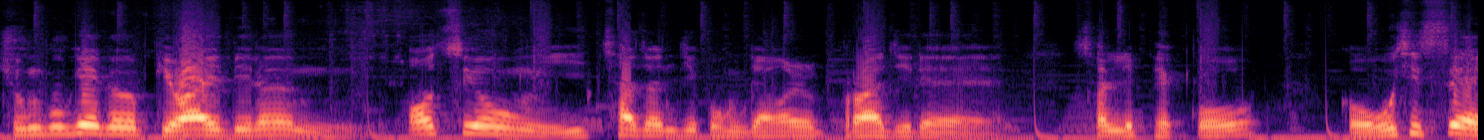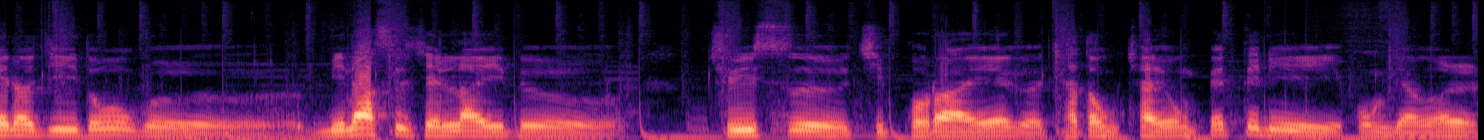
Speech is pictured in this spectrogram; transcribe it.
중국의 그 BYD는 버스용 2차 전지 공장을 브라질에 설립했고 그 오시스 에너지도 그 미나스 젤라이드 주이스 지포라의 그 자동차용 배터리 공장을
